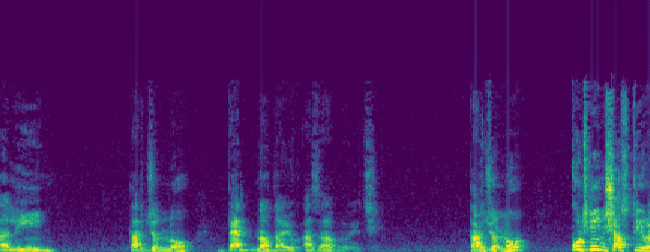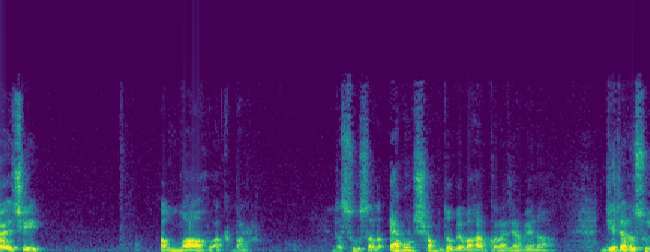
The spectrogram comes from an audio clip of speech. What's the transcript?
আলীম। তার জন্য বেদনাদায়ক আজাব রয়েছে। তার জন্য কঠিন শাস্তি রয়েছে। আল্লাহ আকবার। রসুল সাল্লাহ এমন শব্দ ব্যবহার করা যাবে না, যেটা রসুল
